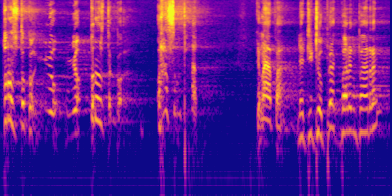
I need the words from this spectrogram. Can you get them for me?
terus teko nyok nyok terus teko. Ora sempat. Kenapa? Nah didobrak bareng-bareng.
